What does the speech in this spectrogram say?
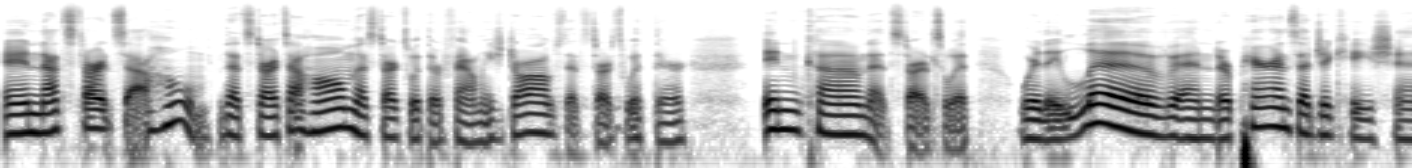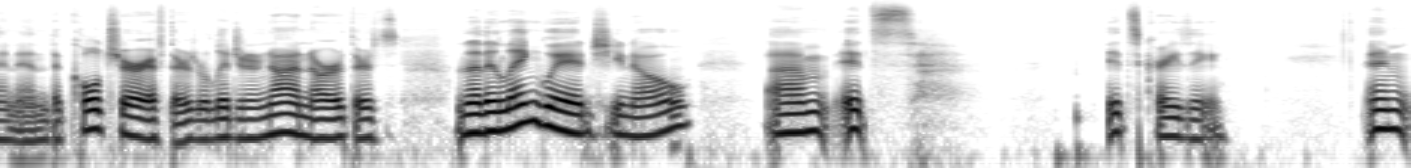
And that starts at home. That starts at home. That starts with their family's jobs. That starts with their income. That starts with where they live and their parents' education and the culture, if there's religion or none, or if there's another language, you know. Um, it's it's crazy. And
